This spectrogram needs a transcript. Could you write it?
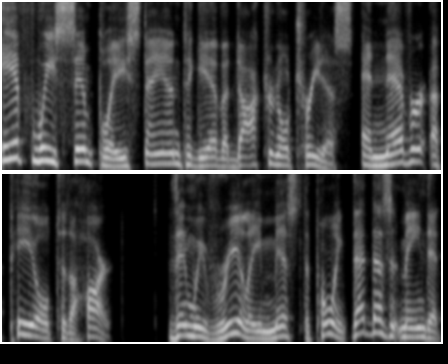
if we simply stand to give a doctrinal treatise and never appeal to the heart, then we've really missed the point. That doesn't mean that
